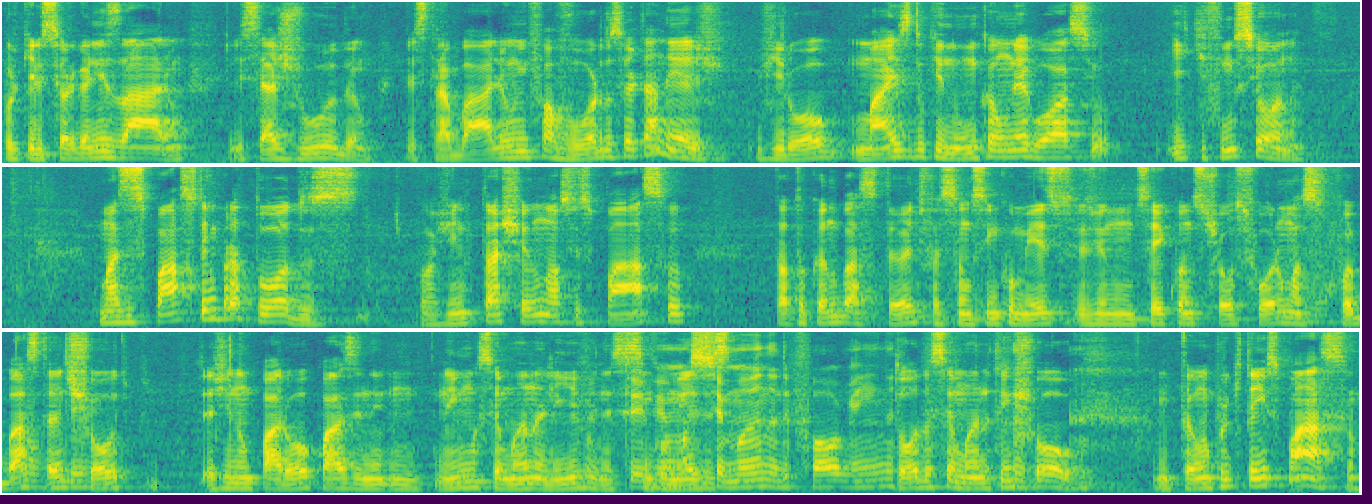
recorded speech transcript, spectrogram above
porque eles se organizaram, eles se ajudam, eles trabalham em favor do sertanejo. Virou mais do que nunca um negócio e que funciona. Mas espaço tem para todos. Tipo, a gente está achando nosso espaço, está tocando bastante, são cinco meses, eu não sei quantos shows foram, mas foi bastante show. A gente não parou quase nenhuma semana livre nesses cinco meses. Teve uma semana de folga ainda. Toda semana tem show. Então é porque tem espaço.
